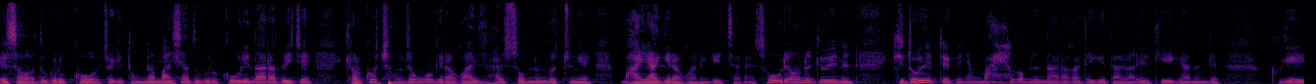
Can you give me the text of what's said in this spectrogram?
에서도 그렇고 저기 동남아시아도 그렇고 우리나라도 이제 결코 청정국이라고 할 수 없는 것 중에 마약이라고 하는 게 있잖아요. 서울의 어느 교회는 기도회 때 그냥 마약 없는 나라가 되게 달라 이렇게 얘기하는데 그게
